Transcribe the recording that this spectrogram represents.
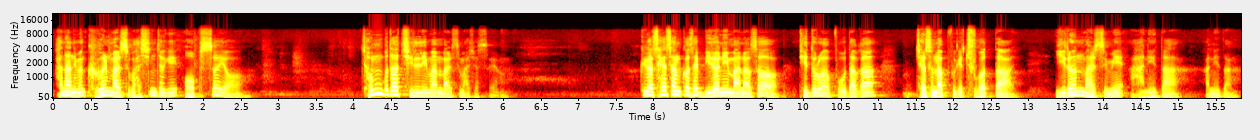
하나님은 그걸 말씀하신 적이 없어요. 전부 다 진리만 말씀하셨어요. 그러니까 세상 것에 미련이 많아서 뒤돌아 보다가 재수 나쁘게 죽었다. 이런 말씀이 아니다. 아니다.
